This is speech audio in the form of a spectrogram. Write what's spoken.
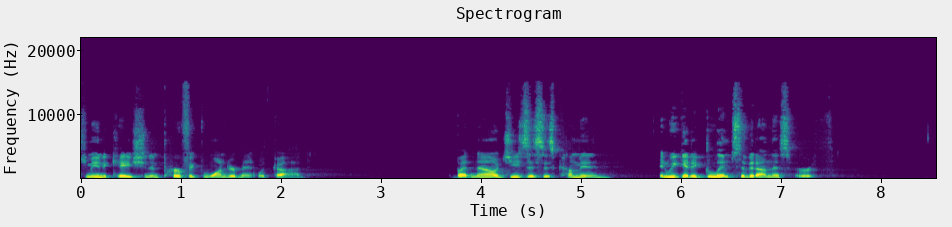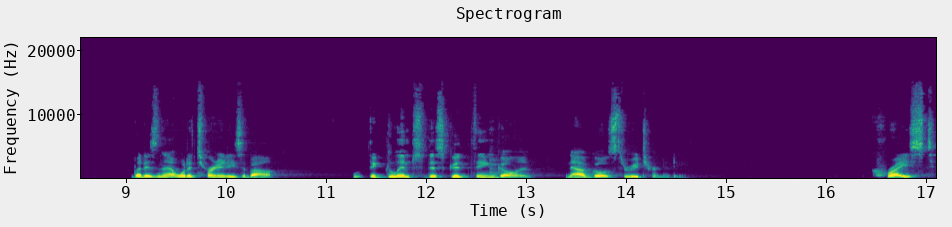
communication and perfect wonderment with God. But now Jesus has come in and we get a glimpse of it on this earth. But isn't that what eternity is about? The glimpse of this good thing going now goes through eternity. Christ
